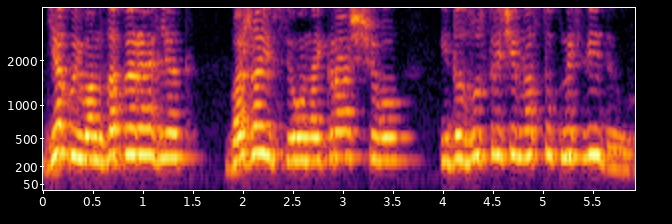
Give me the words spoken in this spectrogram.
Дякую вам за перегляд. Бажаю всього найкращого і до зустрічі в наступних відео.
